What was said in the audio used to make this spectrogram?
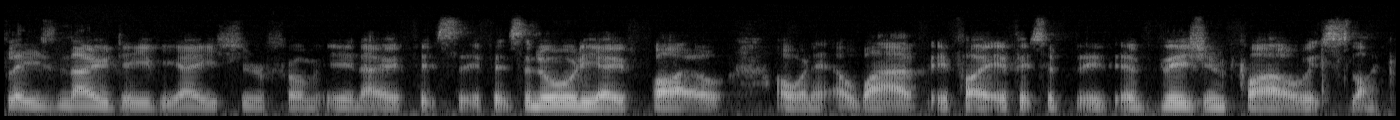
please, no deviation from, you know, if it's if it's an audio file, I want it a WAV. If I if it's a, a vision file, it's like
